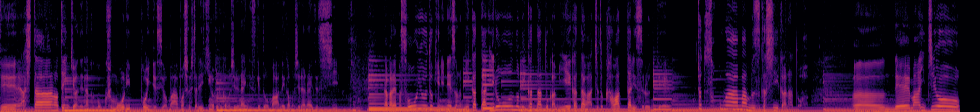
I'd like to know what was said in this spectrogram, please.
で明日の天気はねなんかこう曇りっぽいんですよまあもしかしたら雪が降るかもしれないんですけど、まあ、雨かもしれないですしだからやっぱそういう時にねその見方色の見方とか見え方がちょっと変わったりするんでちょっとそこがまあ難しいかなと。うんでまあ一応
